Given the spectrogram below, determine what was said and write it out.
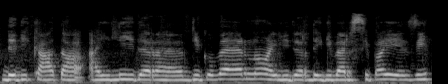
dedicata ai leader di governo, ai leader dei diversi paesi.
